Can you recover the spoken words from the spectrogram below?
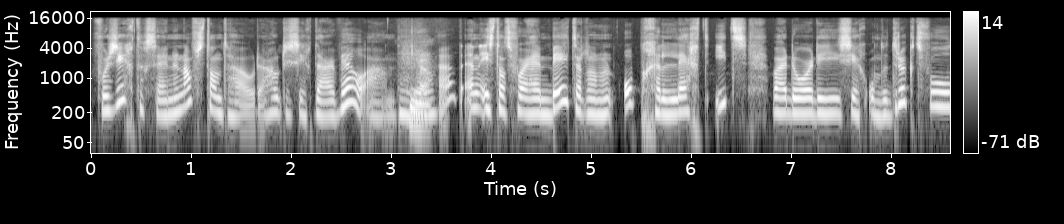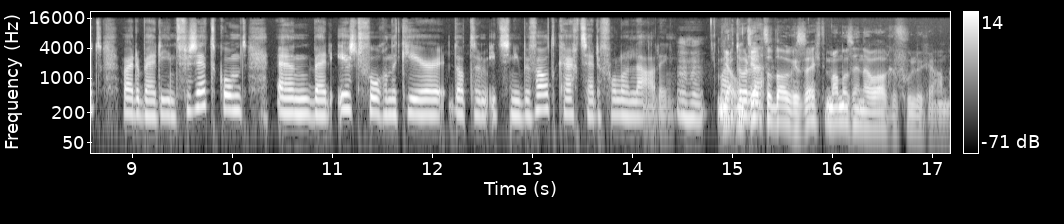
voorzichtig zijn en afstand houden? Houdt hij zich daar wel aan? Ja. En is dat voor hem beter dan een opgelegd iets, waardoor hij zich onderdrukt voelt, waarbij hij in het verzet komt en bij de eerstvolgende keer dat hem iets niet bevalt, krijgt zij de volle lading. Mhm. Ja, je hebt het al gezegd, mannen zijn daar wel gevoelig aan.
